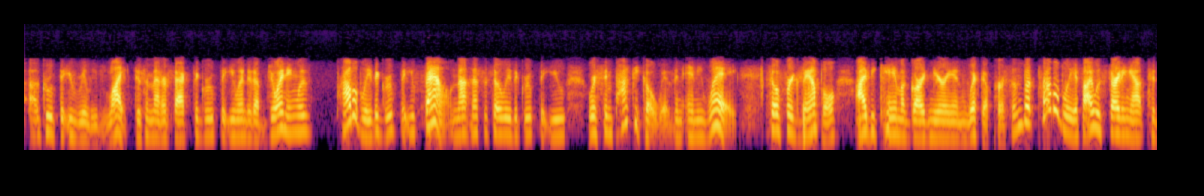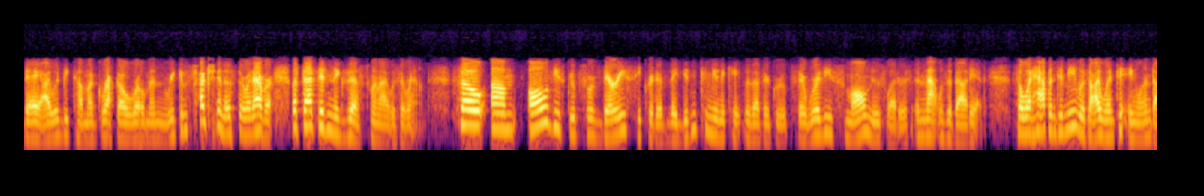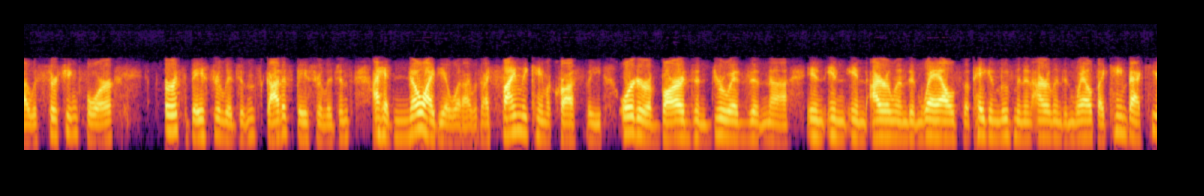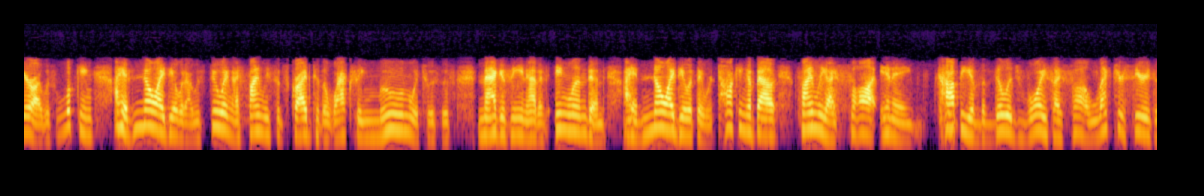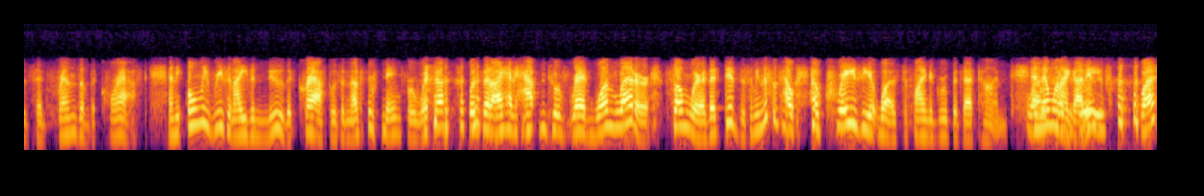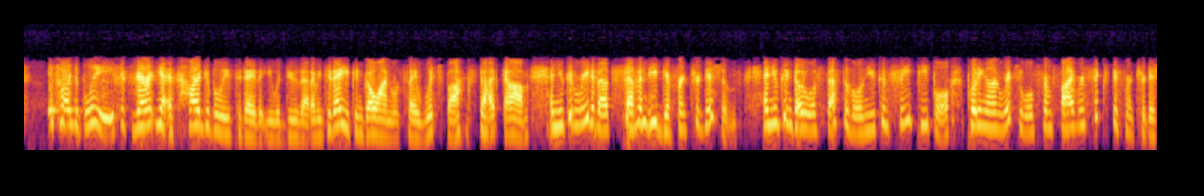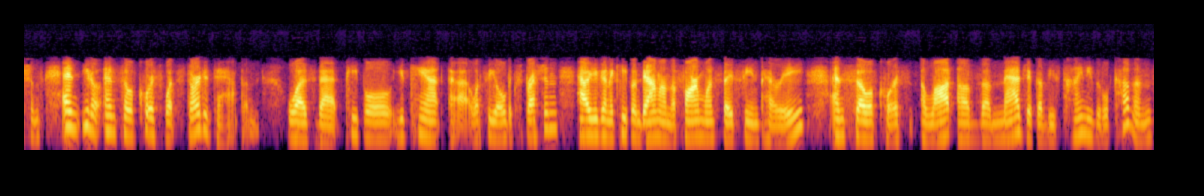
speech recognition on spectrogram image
a group that you really liked. As a matter of fact, the group that you ended up joining was probably the group that you found, not necessarily the group that you were simpatico with in any way. So, for example, I became a Gardnerian Wicca person, but probably if I was starting out today, I would become a Greco Roman Reconstructionist or whatever. But that didn't exist when I was around. So um, all of these groups were very secretive. They didn't communicate with other groups. There were these small newsletters, and that was about it. So what happened to me was I went to England. I was searching for earth based religions, goddess based religions. I had no idea what I was. I finally came across the order of bards and druids in uh in, in, in Ireland and Wales, the pagan movement in Ireland and Wales. I came back here, I was looking, I had no idea what I was doing. I finally subscribed to the Waxing Moon, which was this magazine out of England, and I had no idea what they were talking about. Finally I saw in a copy of the Village Voice, I saw a lecture series that said Friends of the Craft. And the only reason I even knew that craft was another name for Wicca was that I had happened to have read one letter somewhere that did this. I mean, this is how how crazy it was to find a group at that time. Well, and then when I got believe. into what? it's hard to believe. It's very yeah, it's hard to believe today that you would do that. I mean, today you can go on let's say witchvox.com and you can read about 70 different traditions. And you can go to a festival and you can see people putting on rituals from five or six different traditions. And you know, and so of course what started to happen was that people you can't uh, what's the old expression? How are you going to keep them down on the farm once they've seen Paris and so of course a lot of the magic of these tiny little covens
